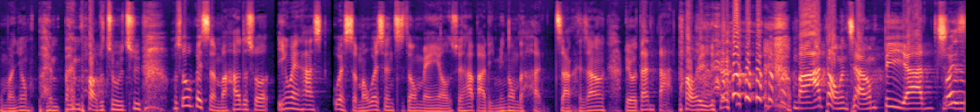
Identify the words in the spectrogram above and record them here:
我们用 奔奔跑的出去。”我说：“为什么？”他就说：“因为他为什么卫生纸都没有，所以他把里面弄得很脏，很像流弹打到一样。马桶、墙壁啊，为什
